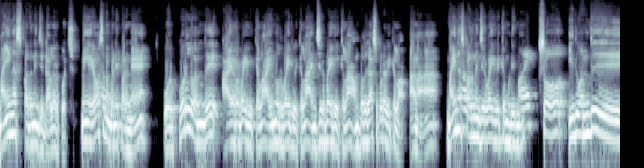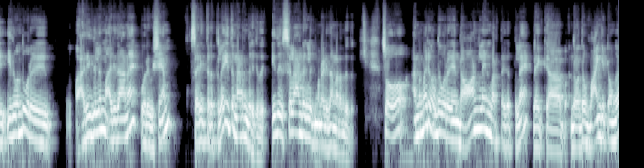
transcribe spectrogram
மைனஸ் பதினஞ்சு டாலர் போச்சு. நீங்க யோசனை பண்ணி பாருங்க. ஒரு பொருள் வந்து ஆயிரம் ரூபாய்க்கு விற்கலாம் ஐநூறு ரூபாய்க்கு விற்கலாம் அஞ்சு ரூபாய்க்கு விற்கலாம் ஐம்பது காசு கூட விற்கலாம். ஆனா மைனஸ் பதினஞ்சு ரூபாய்க்கு விற்க முடியுமா? ஸோ இது வந்து இது வந்து ஒரு அரிதிலும் அரிதான ஒரு விஷயம். சரித்திரத்துல இது நடந்திருக்குது. இது சில ஆண்டுகளுக்கு முன்னாடி தான் நடந்தது. ஸோ அந்த மாதிரி வந்து ஒரு இந்த ஆன்லைன் வர்த்தகத்துல லைக் இந்த வந்து வாங்கிட்டவங்க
